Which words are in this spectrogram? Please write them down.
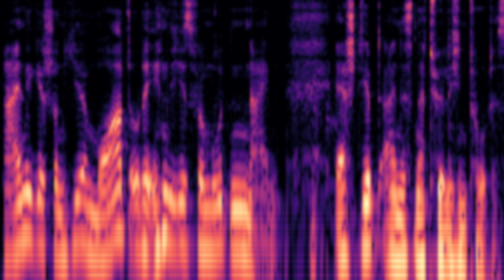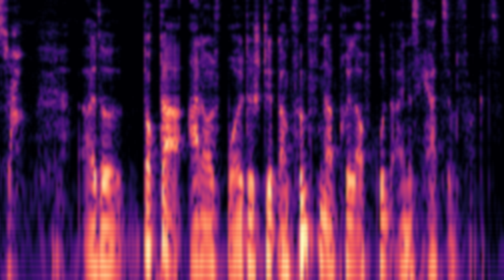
einige schon hier Mord oder ähnliches vermuten, nein, er stirbt eines natürlichen Todes. Ja, also Dr. Adolf Bolte stirbt am 5. April aufgrund eines Herzinfarkts.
